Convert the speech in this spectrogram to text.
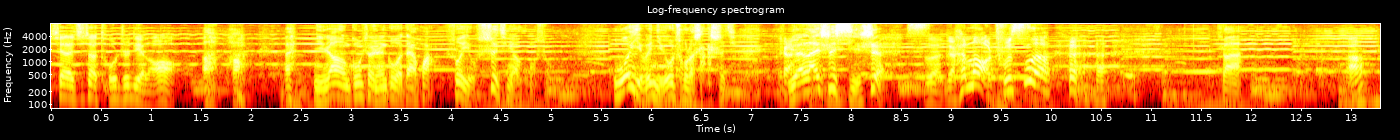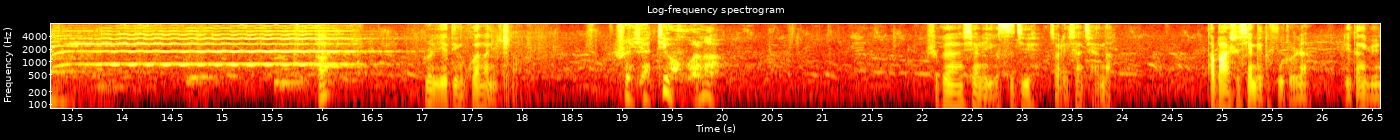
现在就算通知你了啊！啊，好。哎，你让公社人给我带话，说有事情要跟我说。我以为你又出了啥事情，原来是喜事。是，我还老出事。少安，啊啊，润叶订婚了，你知道吗？润叶订婚了，是跟县里一个司机叫李向前的，他爸是县里的副主任李登云。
